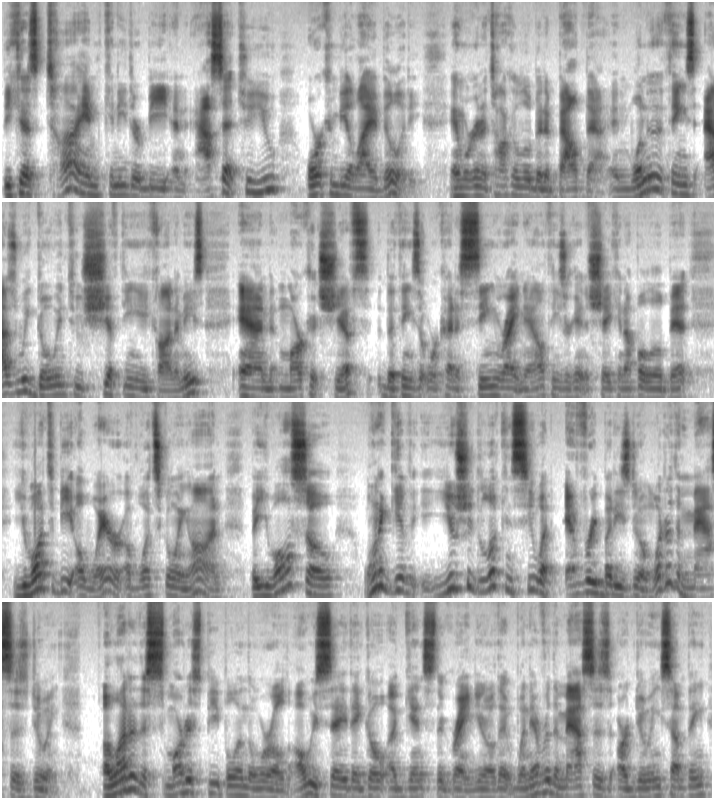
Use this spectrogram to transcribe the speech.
Because time can either be an asset to you or it can be a liability. And we're going to talk a little bit about that. And one of the things as we go into shifting economies and market shifts, the things that we're kind of seeing right now, things are getting shaken up a little bit. You want to be aware of what's going on, but you also want to give, you should look and see what everybody's doing. What are the masses doing? a lot of the smartest people in the world always say they go against the grain. You know, that whenever the masses are doing something,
